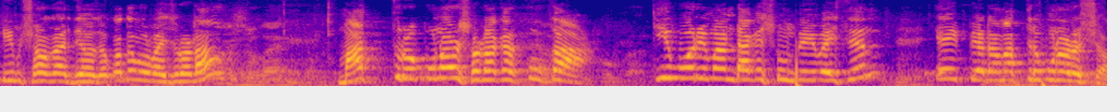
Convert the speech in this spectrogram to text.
ডিম সহকারে দেওয়া যাবে। কত 1500 ভাই, একদম। মাত্র পনেরোশো টাকার কুকা। কি পরিমাণ ডাকে শুনতে পাইছেন? এই পেয়ারটা মাত্র পনেরোশো।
